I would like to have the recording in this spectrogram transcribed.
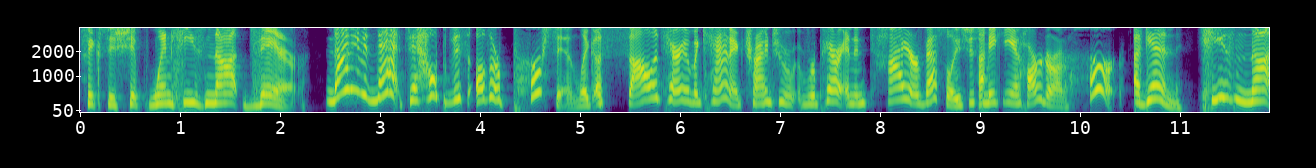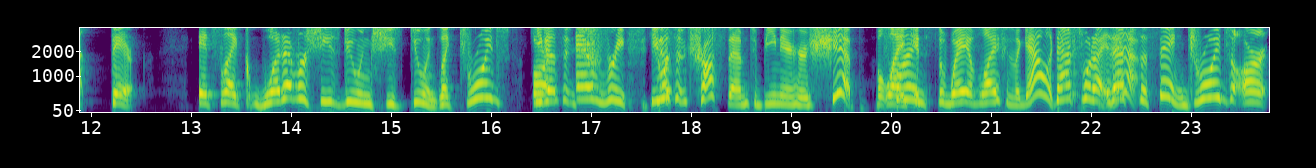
fix his ship when he's not there Not even that to help this other person, like a solitary mechanic trying to repair an entire vessel. He's just I- making it harder on her. again, he's not there. It's like whatever she's doing, she's doing. Like droids, He doesn't every. He doesn't trust them to be near his ship, but like Fine. it's the way of life in the galaxy. That's what I. That's the thing. Droids are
